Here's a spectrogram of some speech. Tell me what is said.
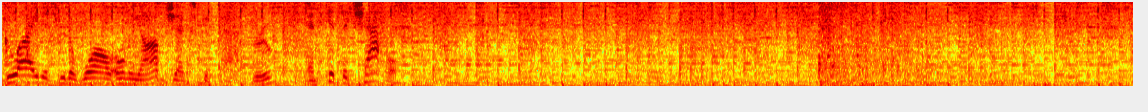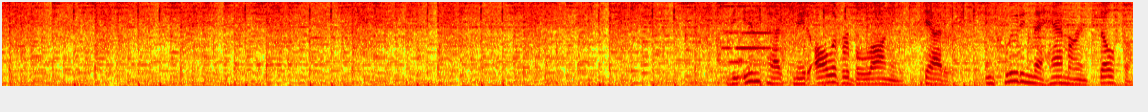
glided through the wall only objects could pass through, and hit the chapel. The made all of her belongings scattered, including the hammer and cell phone.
